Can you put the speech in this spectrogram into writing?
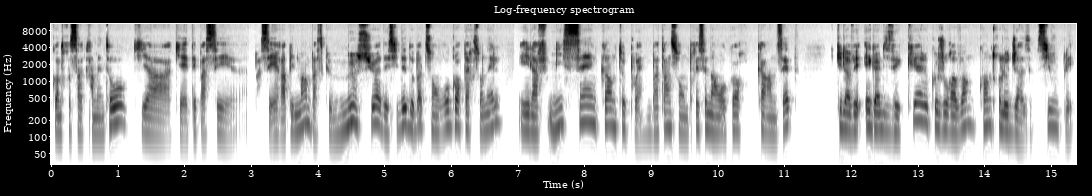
contre Sacramento qui a, qui a été passée, euh, passée rapidement parce que monsieur a décidé de battre son record personnel et il a mis 50 points, battant son précédent record 47 qu'il avait égalisé quelques jours avant contre le Jazz, s'il vous plaît,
